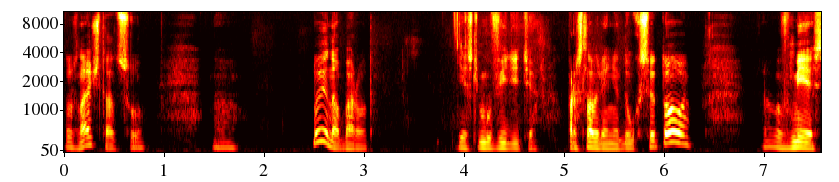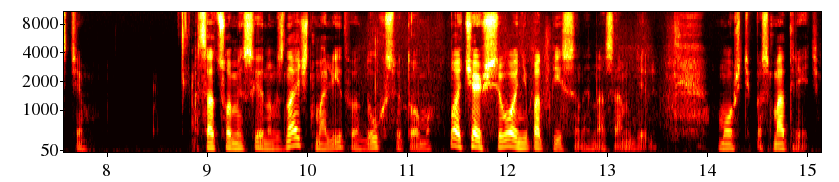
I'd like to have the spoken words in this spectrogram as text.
ну, значит, Отцу. Ну и наоборот. Если вы видите прославление Духа Святого вместе с Отцом и Сыном, значит, молитва Духу Святому. Ну, а чаще всего они подписаны, на самом деле. Можете посмотреть.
